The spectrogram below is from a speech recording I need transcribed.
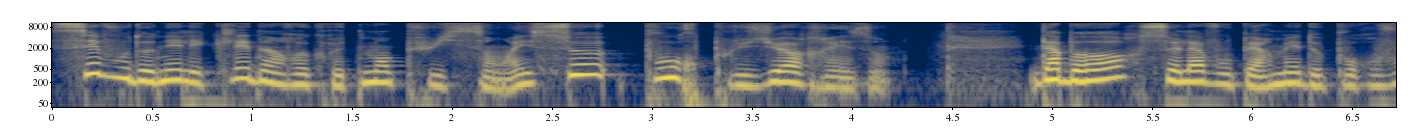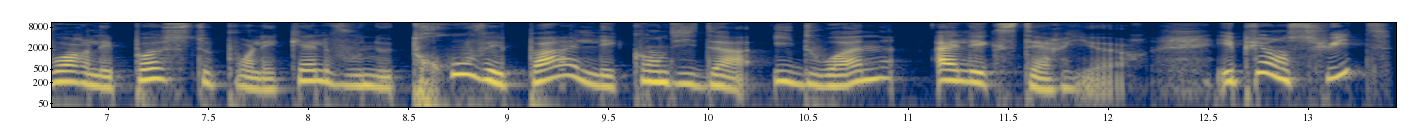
c'est vous donner les clés d'un recrutement puissant, et ce pour plusieurs raisons. D'abord, cela vous permet de pourvoir les postes pour lesquels vous ne trouvez pas les candidats idoines à l'extérieur. Et puis ensuite,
